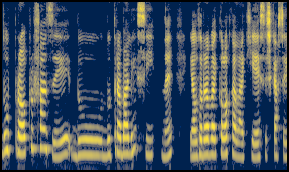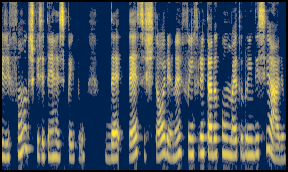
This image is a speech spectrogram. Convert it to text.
do próprio fazer do, do trabalho em si, né? E a autora vai colocar lá que essa escassez de fontes que se tem a respeito de, dessa história, né, foi enfrentada com o método indiciário,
